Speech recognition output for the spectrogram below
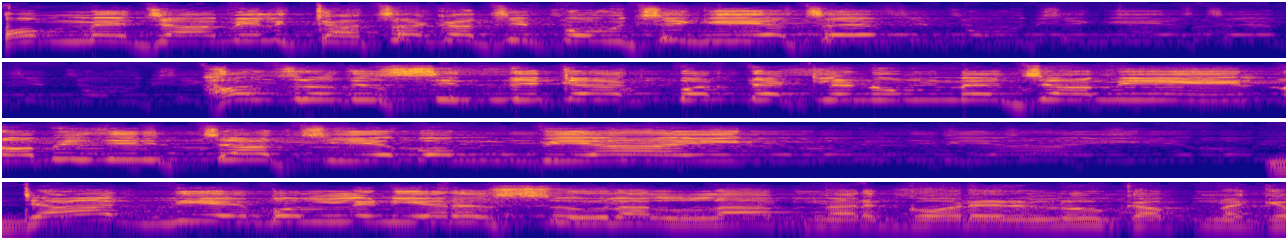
উম্মে জামিল কাছাকাছি পৌঁছে গিয়েছে। হযরত সিদ্দিক আকবর দেখলেন উম্মে জামিল, নবীজির চাচি এবং বিয়াই ডাক দিয়ে বললেন, ইয়া রাসূলুল্লাহ, আপনার ঘরের লোক আপনাকে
